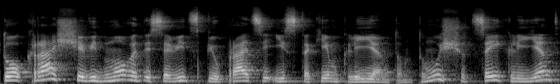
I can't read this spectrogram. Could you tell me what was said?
то краще відмовитися від співпраці із таким клієнтом, тому що цей клієнт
